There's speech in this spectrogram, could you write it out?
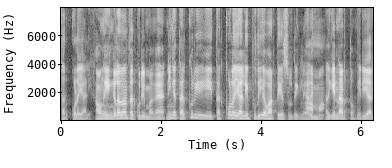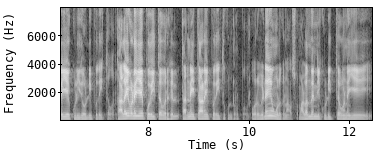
தற்கொலையாளிகள். அவங்க எங்களை தான் தற்குறிம்பாங்க நீங்கள் தற்குறி தற்கொலையாளி புதிய வார்த்தையை சொல்கிறீங்களே அது- ஆமா. அதுக்கு என்ன அர்த்தம்? பெரியாரையே குழி தோண்டி புதைத்தவர் தலைவனையே புதைத்தவர்கள் தன்னைத்தானே புதைத்து கொண்டிருப்பவர். ஒரு வினயம் உங்களுக்கு நான் சொல்ல மலந்தண்ணி குடித்தவனையே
